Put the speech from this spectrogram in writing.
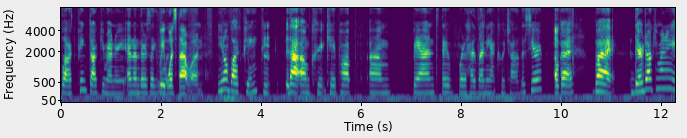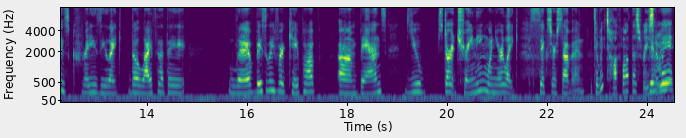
Blackpink documentary, and then there's like Wait, li- what's that one? you know Blackpink, Mm, that um K- K-pop um band. They were headlining at Coachella this year, Okay. but their documentary is crazy. Like the life that they live, basically for K-pop um bands, you start training when you're like six or seven. Did we talk about this recently?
